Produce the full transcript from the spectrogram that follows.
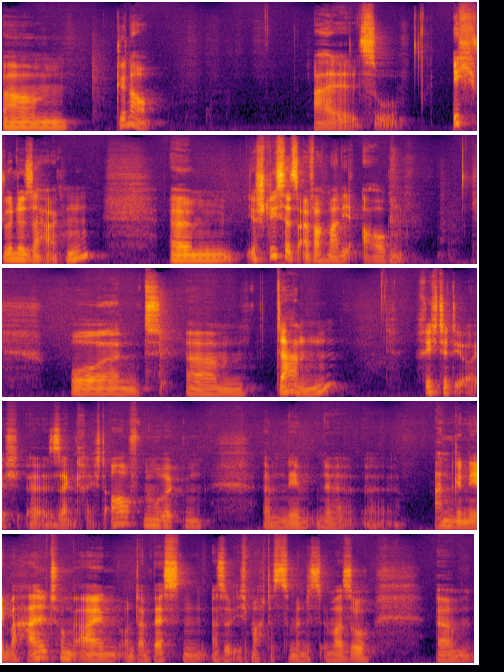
Ähm, genau. Also, ich würde sagen, ähm, ihr schließt jetzt einfach mal die Augen. Und ähm, dann richtet ihr euch äh, senkrecht auf mit dem Rücken, ähm, nehmt eine äh, angenehme Haltung ein und am besten, also ich mache das zumindest immer so, ähm,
